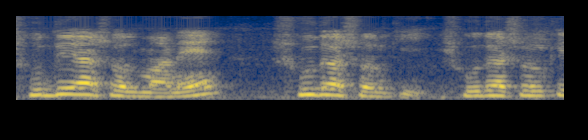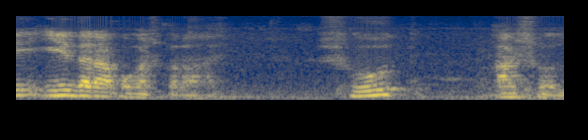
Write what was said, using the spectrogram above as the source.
সুদে আসল মানে সুদ আসল কি? সুদ আসলকে এ দ্বারা প্রকাশ করা হয়। সুদ আসল,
